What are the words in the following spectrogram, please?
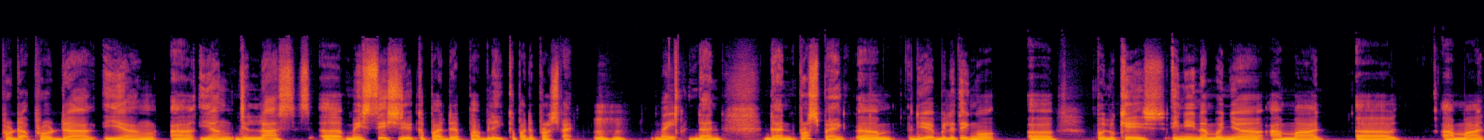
produk-produk yang uh, yang jelas uh, message dia kepada public kepada prospek Mhm. Baik. dan dan prospek um, dia bila tengok uh, pelukis ini namanya Ahmad uh, Ahmad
